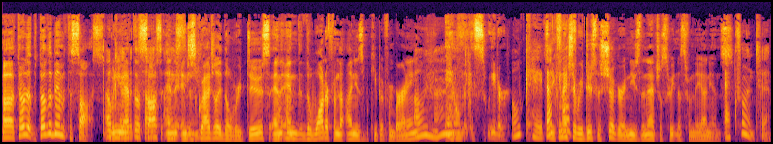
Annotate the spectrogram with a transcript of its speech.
Uh, throw, the, throw them in with the sauce. when you add the, the sauce. sauce, and, and just gradually they'll reduce, and, and the water from the onions will keep it from burning. Oh, nice. And it'll make it sweeter. Okay, So that you can actually reduce the sugar and use the natural sweetness from the onions. Excellent tip.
